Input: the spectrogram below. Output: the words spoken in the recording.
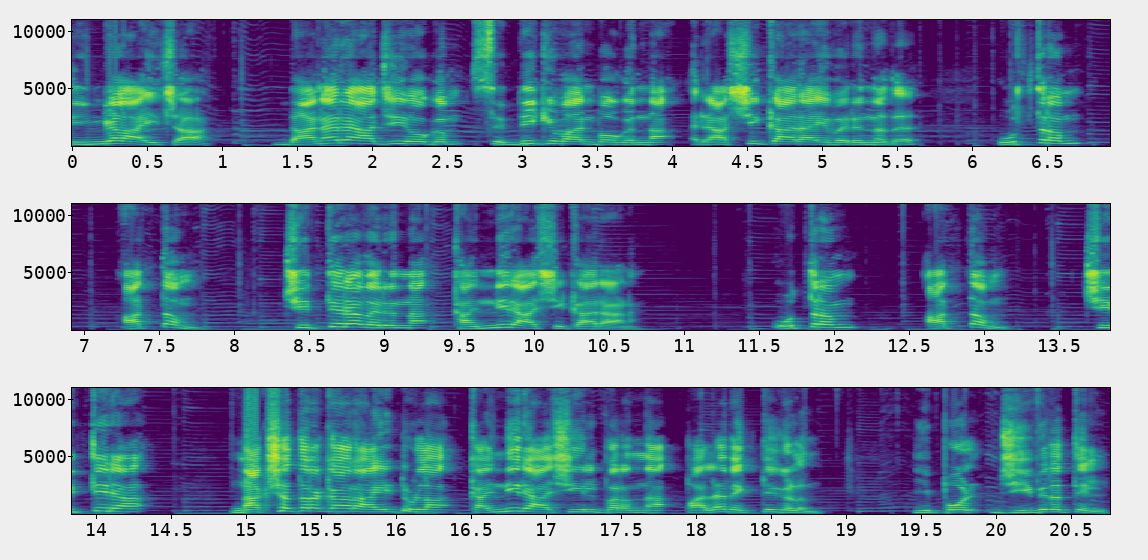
തിങ്കളാഴ്ച ധനരാജയോഗം സിദ്ധിക്കുവാൻ പോകുന്ന രാശിക്കാരായി വരുന്നത് ഉത്രം അത്തം ചിത്തിര വരുന്ന കന്നിരാശിക്കാരാണ് ഉത്രം അത്തം ചിത്തിര നക്ഷത്രക്കാരായിട്ടുള്ള കന്നി രാശിയിൽ പിറന്ന പല വ്യക്തികളും ഇപ്പോൾ ജീവിതത്തിൽ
